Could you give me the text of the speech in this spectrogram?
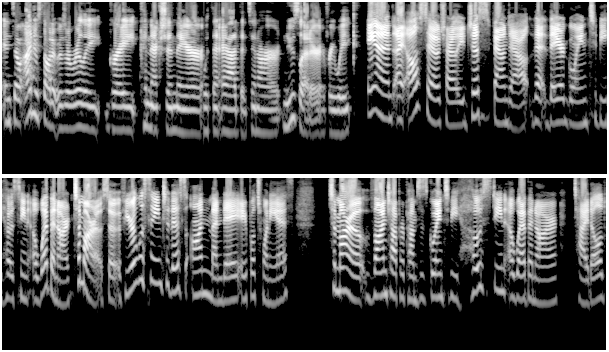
And so I just thought it was a really great connection there with the ad that's in our newsletter every week. And I also, Charlie, just found out that they are going to be hosting a webinar tomorrow. So if you're listening to this on Monday, April 20th, tomorrow, Vaughan Chopper Pumps is going to be hosting a webinar titled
